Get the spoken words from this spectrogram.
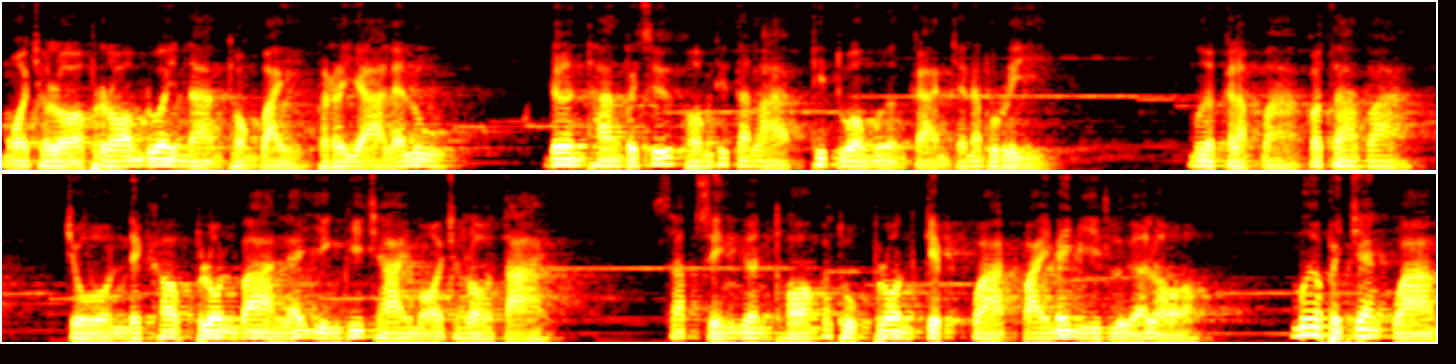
หมอชลอพร้อมด้วยนางทองใบภรรยาและลูก เดินทางไปซื้อของที่ตลาดที่ตัวเมืองกาญจนบุรี เมื่อกลับมาก็ทราบว่า โจรได้เข้าปล้นบ้านและยิงพี่ชายหมอชลอตาย ทรัพย์สินเงินทองก็ถูกปล้นเก็บกวาดไปไม่มีเหลือหรอ เมื่อไปแจ้งความ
